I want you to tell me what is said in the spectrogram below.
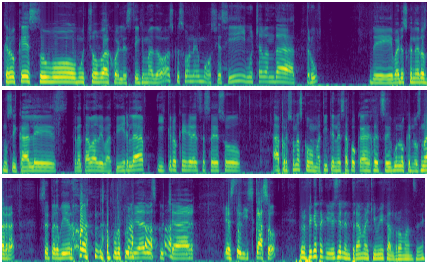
Creo que estuvo mucho bajo el estigma de, oh, es que son emos y así. Mucha banda true de varios géneros musicales trataba de batirla. Y creo que gracias a eso, a personas como Matita en esa época, según lo que nos narra, se perdieron la oportunidad de escuchar este discazo. Pero fíjate que yo sí le entré a My Chemical Romance, ¿eh?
